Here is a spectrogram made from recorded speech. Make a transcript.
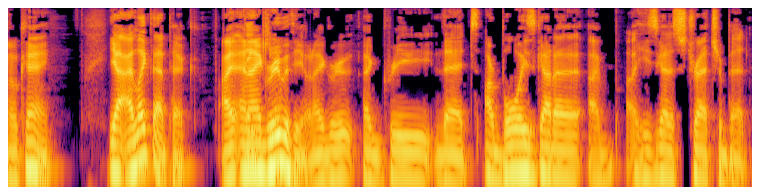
Okay. Yeah, I like that pick. I and I agree you. with you. And I agree agree that our boy's got to uh, he's got to stretch a bit.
